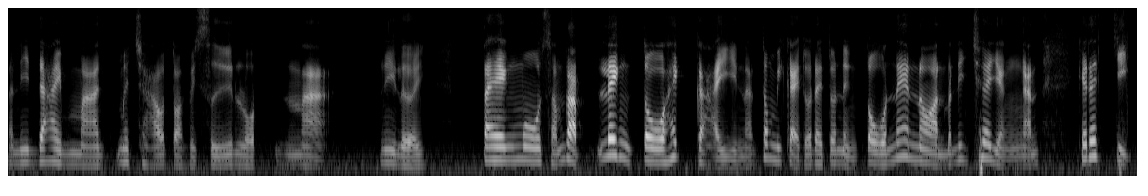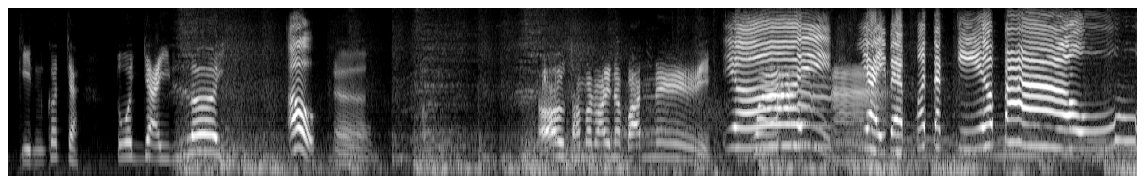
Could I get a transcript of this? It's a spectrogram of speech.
อันนี้ได้มาเมื่อเช้าตอนไปซื้อรถน่ะนี่เลย แตงโมสำหรับเร่งโตให้ไก่นะต้องมีไก่ตัวใดตัวหนึ่งโตแน่นอนวันนี้เชื่ออย่างนั้น แค่ได้จิกกินก็จะตัวใหญ่เลย เอ้าเออเอาทำอะไรนะบันนี่ เย้ยอ่าใหญ่แบบเมื่อตะกี้หรือเปล่าโ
